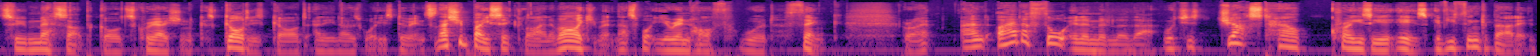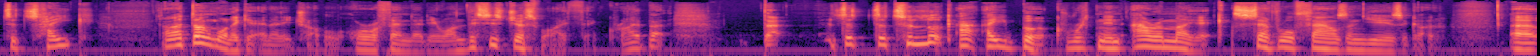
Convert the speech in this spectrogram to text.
to mess up God's creation because God is God and he knows what he's doing. So that's your basic line of argument. That's what your Inhofe would think, right? And I had a thought in the middle of that, which is just how crazy it is if you think about it. To take, and I don't want to get in any trouble or offend anyone. This is just what I think, right? But that to, to, to look at a book written in Aramaic several thousand years ago, uh,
